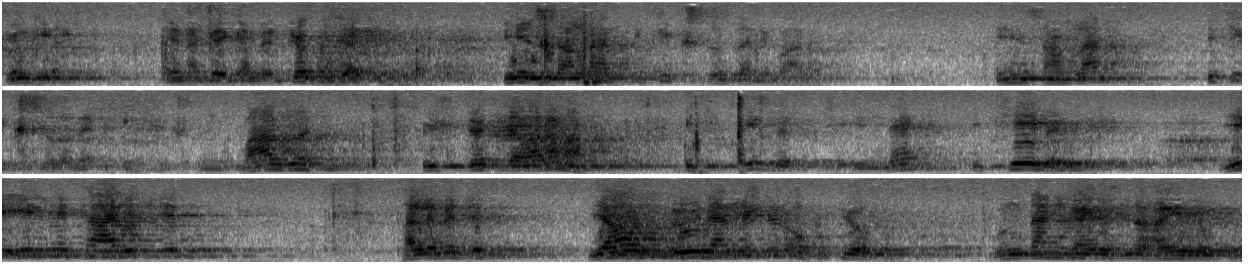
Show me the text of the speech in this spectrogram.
Çünkü Cenab-ı Peygamber çok güzel şey var. İnsanlar iki kısımdan ibaret. İnsanlar iki kısımdan, iki kısımdan. Bazı üç dört de var ama iki bir şeyinde ikiye bölmüş. Ya ilmi taliptir, talebedir, yahut öğrenmiştir, okutuyordur. Bundan gayrısında hayır yoktur.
